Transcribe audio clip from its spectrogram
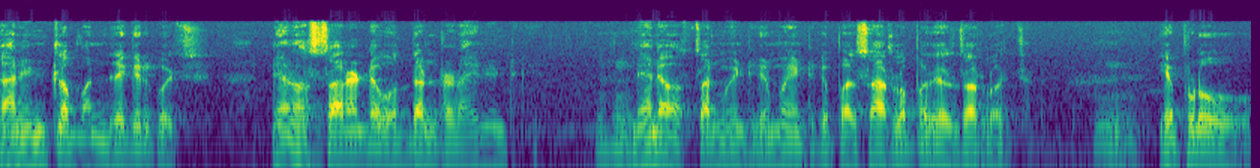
కానీ ఇంట్లో మన దగ్గరికి వచ్చి నేను వస్తానంటే వద్దంటాడు ఆయన ఇంటికి. నేనే వస్తాను మీ ఇంటికి మా ఇంటికి పది సార్లు పదిహేను సార్లు వచ్చాడు. ఎప్పుడు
